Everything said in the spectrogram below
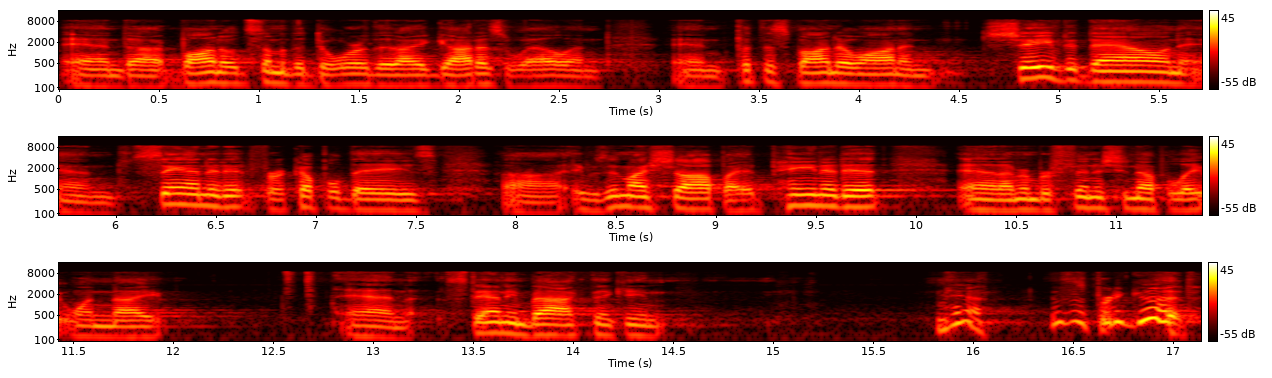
and uh, bondoed some of the door that I got as well, and and put this bondo on and shaved it down and sanded it for a couple days. Uh, it was in my shop. I had painted it, and I remember finishing up late one night and standing back thinking, man, this is pretty good.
